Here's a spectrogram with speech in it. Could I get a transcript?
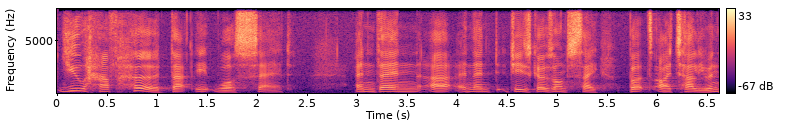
You have heard that it was said. And then, uh, and then Jesus goes on to say, But I tell you. And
